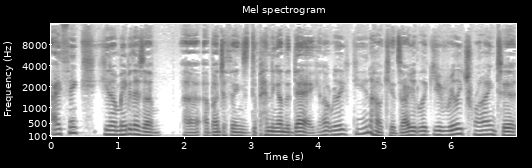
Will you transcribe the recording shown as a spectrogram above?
I think you know maybe there's a, a a bunch of things depending on the day. You know, really, you know how kids are. You like you're really trying to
